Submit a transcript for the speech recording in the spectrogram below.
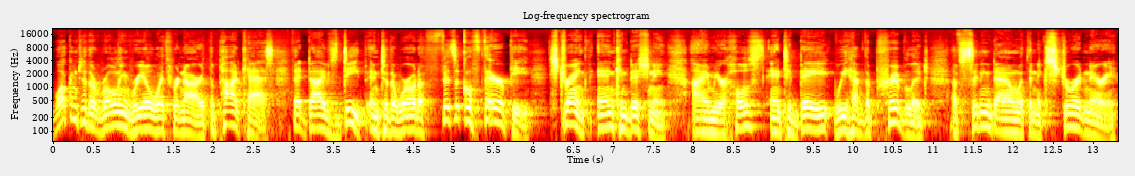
Welcome to the Rolling Real with Ranard, the podcast that dives deep into the world of physical therapy, strength, and conditioning. I am your host, and today we have the privilege of sitting down with an extraordinary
